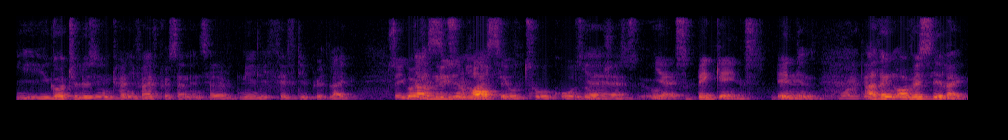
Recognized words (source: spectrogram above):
you, go to losing twenty five percent instead of nearly fifty per like. So you go from losing half massive. field to a quarter. Yeah, which yeah. is, yeah, it's big gains Big in gains. one. I think obviously like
